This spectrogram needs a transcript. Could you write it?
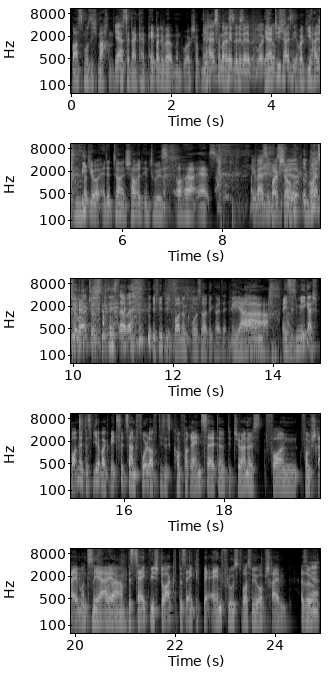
was muss ich machen? Ja. Das ist ja dann kein Paper Development Workshop mehr. Die heißen aber Das Paper ist- Development Workshops. Ja, natürlich heißen die, aber die heißen Meet Your Editor and Shove It into his or her ass. Ich weiß nicht, was Workshop. für, was für Workshops du siehst, aber Ich finde die Spannung großartig heute. Ja, Ähm, ach, es ist mega spannend, dass wir aber gewechselt sind, voll auf dieses Konferenzseite und die Journals von, vom Schreiben an sich. Ja, oder? ja. Das zeigt, wie stark das eigentlich beeinflusst, was wir überhaupt schreiben. Also ja.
